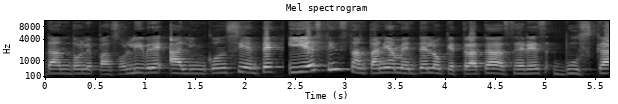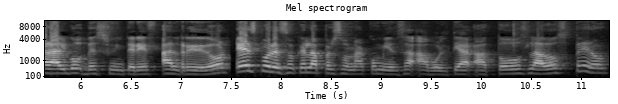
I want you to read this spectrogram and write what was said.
dándole paso libre al inconsciente y este instantáneamente lo que trata de hacer es buscar algo de su interés alrededor. Es por eso que la persona comienza a voltear a todos lados, pero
